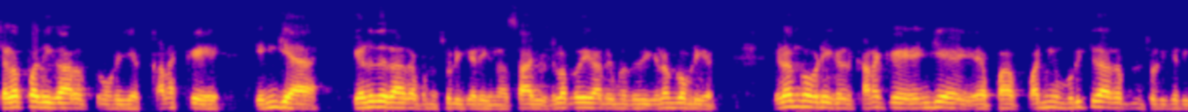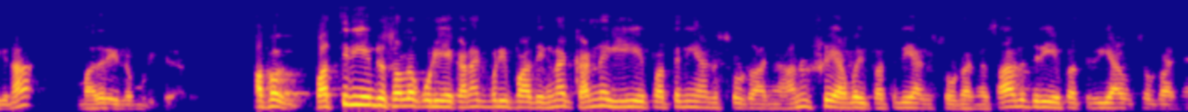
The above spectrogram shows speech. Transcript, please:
சிலப்பதிகாரத்தினுடைய கணக்கு எங்க எழுதுறாரு அப்படின்னு சொல்லி கேட்டீங்கன்னா சாரி சிலப்பதிகாரம் எழுதுற இளங்கோவடிகள் இளங்கோவடிகள் கணக்கு எங்கே ப- பண்ணி முடிக்கிறார் அப்படின்னு சொல்லி கேட்டீங்கன்னா மதுரையில முடிக்கிறாரு. அப்ப பத்தினி என்று சொல்லக்கூடிய கணக்குப்படி பாத்தீங்கன்னா கண்ணகியை பத்தினியாக சொல்றாங்க அனுஷயாவை பத்தினியாக சொல்றாங்க சாவித்திரியை பத்தினியாக சொல்றாங்க.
